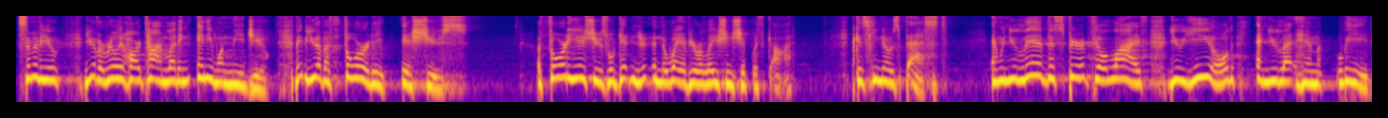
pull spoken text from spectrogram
Some of you, you have a really hard time letting anyone lead you. Maybe you have authority issues. Authority issues will get in the way of your relationship with God because He knows best. And when you live the spirit filled life, you yield and you let Him lead.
